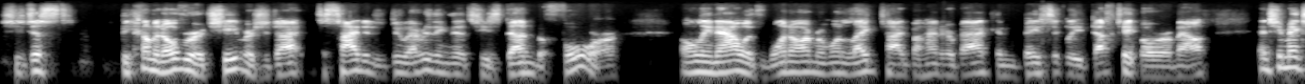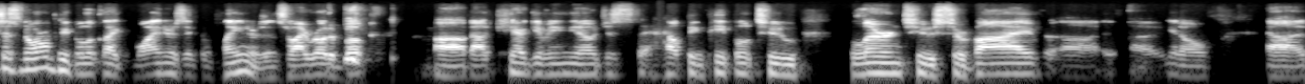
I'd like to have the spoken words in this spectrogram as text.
she's just become an overachiever. She di- decided to do everything that she's done before, only now with one arm and one leg tied behind her back and basically duct tape over her mouth. And she makes us normal people look like whiners and complainers. And so I wrote a book uh, about caregiving, you know, just helping people to learn to survive, uh, uh, you know, uh,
